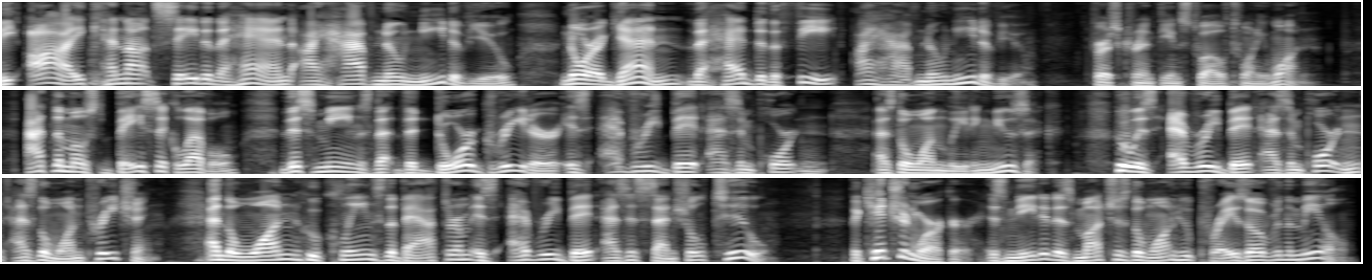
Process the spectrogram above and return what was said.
the eye cannot say to the hand, I have no need of you, nor again the head to the feet, I have no need of you. 1 Corinthians 12 21. At the most basic level, this means that the door greeter is every bit as important as the one leading music, who is every bit as important as the one preaching, and the one who cleans the bathroom is every bit as essential too. The kitchen worker is needed as much as the one who prays over the meal,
